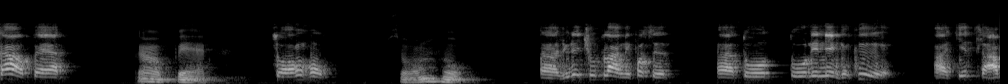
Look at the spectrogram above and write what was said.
เก้าแปดเก้าแปดสองหกสองหกอ่าอยู่ในชุดล่างนี่พอเสร็จอ่าตัวตัวเน้นๆก็คือ อ่าเจ็ดสาม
